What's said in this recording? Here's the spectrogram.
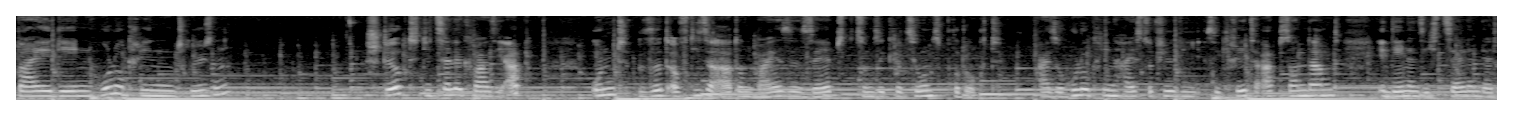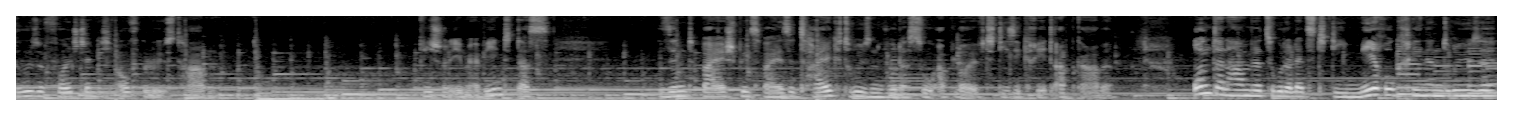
bei den Holokrindrüsen stirbt die Zelle quasi ab und wird auf diese Art und Weise selbst zum Sekretionsprodukt. Also Holokrin heißt so viel wie Sekrete absondernd, in denen sich Zellen der Drüse vollständig aufgelöst haben. Wie schon eben erwähnt, das sind beispielsweise Talgdrüsen, wo das so abläuft, die Sekretabgabe. Und dann haben wir zu guter Letzt die Merokrinendrüse.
